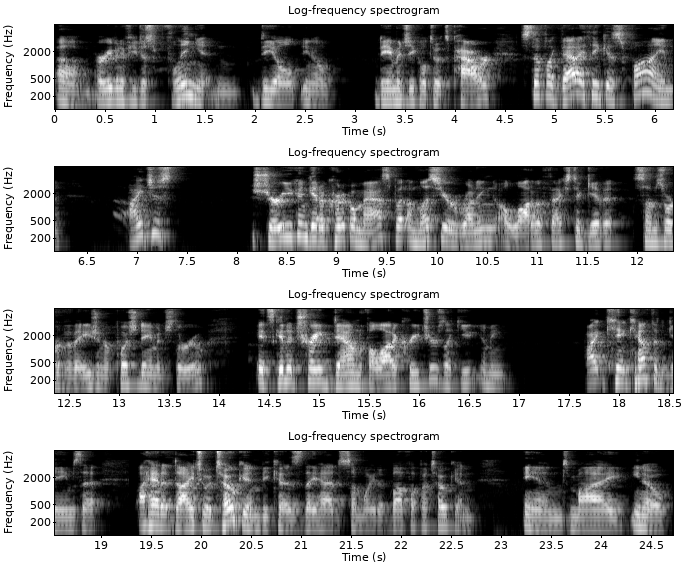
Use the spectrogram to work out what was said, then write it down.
um, or even if you just fling it and deal you know damage equal to its power. Stuff like that i think is fine. I just sure you can get a critical mass, but unless you're running a lot of effects to give it some sort of evasion or push damage through, it's going to trade down with a lot of creatures. Like you, I mean, I can't count the games that I had it die to a token because they had some way to buff up a token, and my you know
